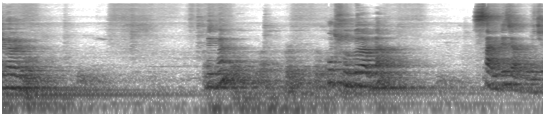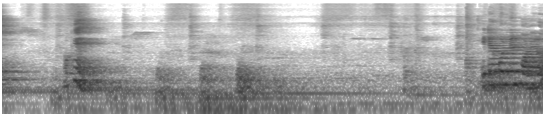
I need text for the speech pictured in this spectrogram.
এভাবে দেখবেন, খুব সুন্দর আপনার সাইডে চাপ করেছে ওকে? এটা করলেন পনেরো।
